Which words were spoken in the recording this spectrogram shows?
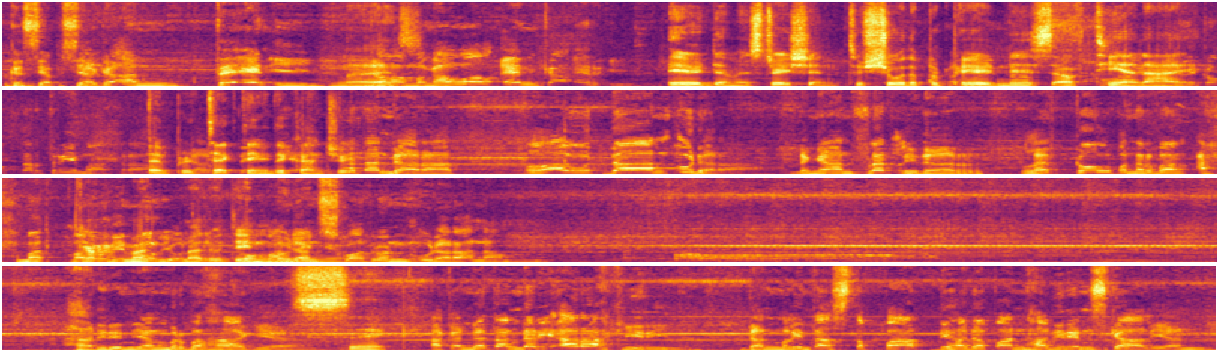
kesiapsiagaan TNI Nice. dalam mengawal NKRI. Air demonstration to show the preparedness of TNI. And protecting the country. Darat, Laut dan Udara dengan flight leader Letkol Penerbang Ahmad Maludin Mulyono, Komandan. Skuadron Udara 6. Hadirin yang berbahagia, Sick. akan datang dari arah kiri dan melintas tepat di hadapan hadirin sekalian.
